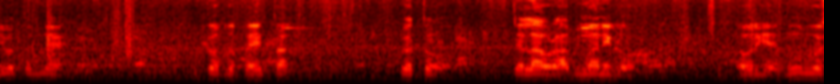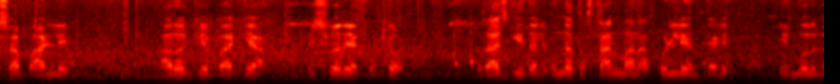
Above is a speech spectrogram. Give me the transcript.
ಐವತ್ತೊಂದನೇ ಹುಟ್ಟುಹಬ್ಬದ ಪ್ರಯುಕ್ತ ಇವತ್ತು ಎಲ್ಲ ಅವರ ಅಭಿಮಾನಿಗಳು ಅವರಿಗೆ ನೂರು ವರ್ಷ ಬಾಳಲಿ ಆರೋಗ್ಯ ಭಾಗ್ಯ ಐಶ್ವರ್ಯ ಕೊಟ್ಟು ರಾಜಕೀಯದಲ್ಲಿ ಉನ್ನತ ಸ್ಥಾನಮಾನ ಕೊಡಲಿ ಅಂತೇಳಿ ಈ ಮೂಲಕ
